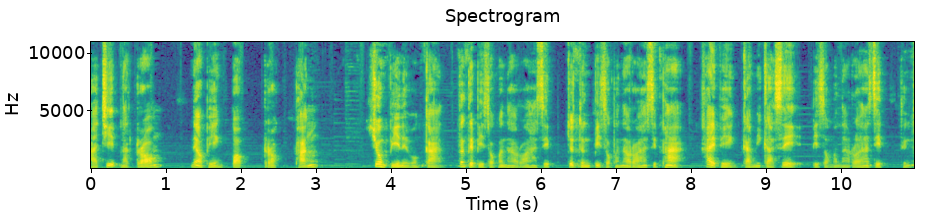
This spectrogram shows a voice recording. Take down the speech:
อาชีพนักร้อง แนวเพลงป๊อปร็อกพัง ช่วงปีในวงการ ตั้งแต่ปี 2550 จนถึงปี 2555 ค่ายเพลงกามิกาเซ่ปี 2550 ถึง 2555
